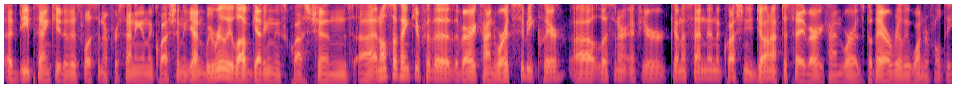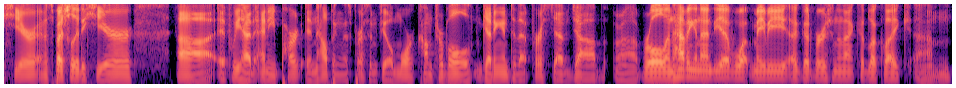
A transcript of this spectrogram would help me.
a deep thank you to this listener for sending in the question. Again, we really love getting these questions, uh, and also thank you for the, the very kind words. To be clear, uh, listener, if you're going to send in a question, you don't have to say very kind words, but they are really wonderful to hear, and especially to hear uh, if we had any part in helping this person feel more comfortable getting into that first dev job uh, role and having an idea of what maybe a good version of that could look like. Um,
